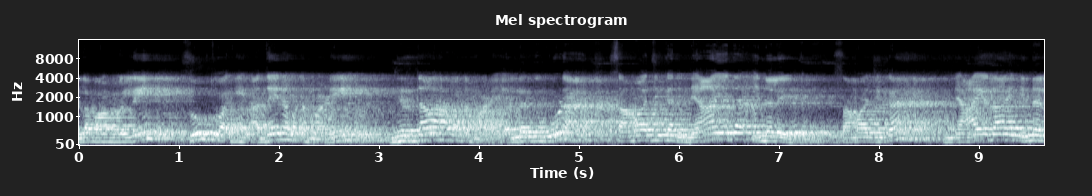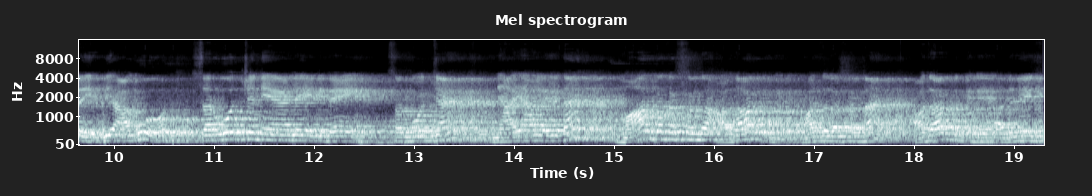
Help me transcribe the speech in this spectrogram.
ಎಲ್ಲ ಭಾಗಗಳಲ್ಲಿ ಸೂಕ್ತವಾಗಿ ಅಧ್ಯಯನವನ್ನು ಮಾಡಿ, ನಿರ್ಧಾರವನ್ನು ಮಾಡಿ. ಎಲ್ಲರಿಗೂ ಕೂಡ ಸಾಮಾಜಿಕ ನ್ಯಾಯದ ಹಿನ್ನೆಲೆ ಇದೆ. ಸಾಮಾಜಿಕ ನ್ಯಾಯದ ಹಿನ್ನೆಲೆಯಲ್ಲಿ ಹಾಗೂ ಸರ್ವೋಚ್ಚ ನ್ಯಾಯಾಲಯ ಏನಿದೆ? ಸರ್ವೋಚ್ಚ ನ್ಯಾಯಾಲಯದ ಮಾರ್ಗದರ್ಶನದ ಆಧಾರದ ಮೇಲೆ, ಮಾರ್ಗದರ್ಶನದ ಆಧಾರದ ಮೇಲೆ ಹದಿನೈದು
